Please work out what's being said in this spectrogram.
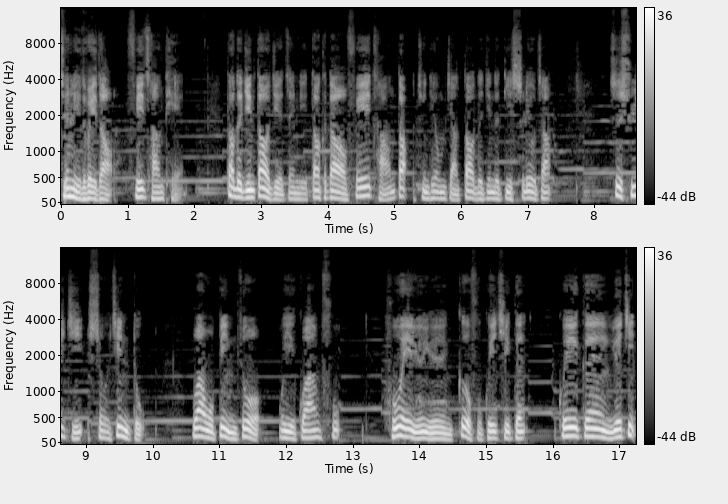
真理的味道非常甜，《道德经》道解真理，道可道非常道。今天我们讲《道德经》的第十六章：致虚极，守静笃，万物并作，无以观复。夫为芸芸，各复归其根。归根曰静，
